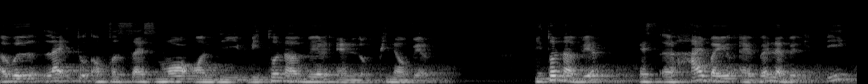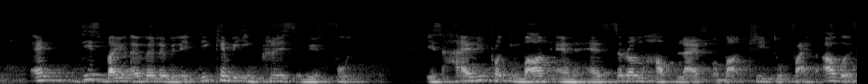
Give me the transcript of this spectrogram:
I would like to emphasize more on the ritonavir and lopinavir. Ritonavir has a high bioavailability and this bioavailability can be increased with food. It's highly protein bound and has serum half-life about 3 to 5 hours.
